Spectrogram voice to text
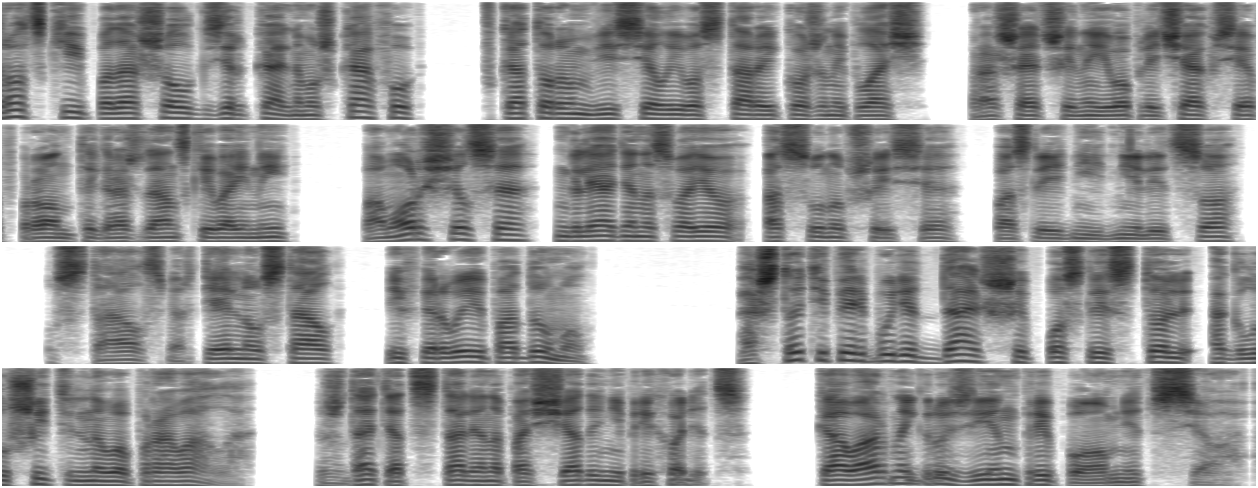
Троцкий подошел к зеркальному шкафу, в котором висел его старый кожаный плащ, прошедший на его плечах все фронты гражданской войны, поморщился, глядя на свое осунувшееся последние дни лицо, устал, смертельно устал, и впервые подумал, а что теперь будет дальше после столь оглушительного провала? Ждать от Сталина пощады не приходится. Коварный грузин припомнит все.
